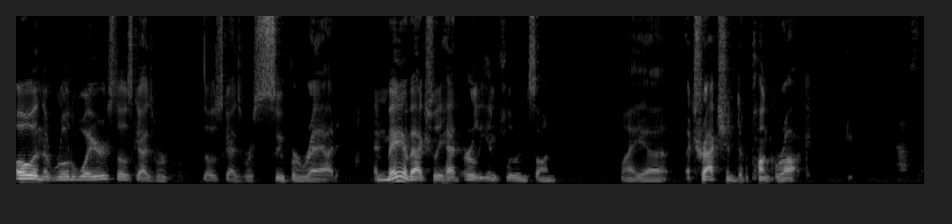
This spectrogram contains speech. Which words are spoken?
Oh, and the Road Warriors; those guys were those guys were super rad, and may have actually had early influence on my uh, attraction to punk rock. So?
